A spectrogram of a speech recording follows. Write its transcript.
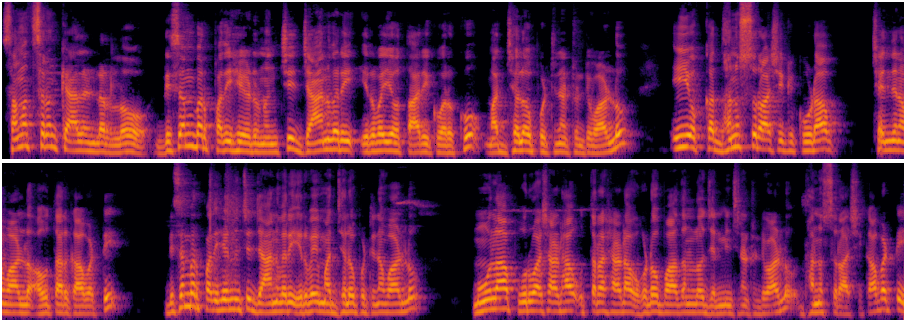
సంవత్సరం క్యాలెండర్లో డిసెంబర్ పదిహేడు నుంచి జనవరి ఇరవయో తారీఖు వరకు మధ్యలో పుట్టినటువంటి వాళ్ళు ఈ యొక్క ధనుస్సు రాశికి కూడా చెందిన వాళ్ళు అవుతారు కాబట్టి డిసెంబర్ పదిహేను నుంచి జనవరి ఇరవై మధ్యలో పుట్టిన వాళ్ళు మూల పూర్వాషాఢ ఉత్తరాషాఢ ఒకటో పాదంలో జన్మించినటువంటి వాళ్ళు ధనుస్సు రాశి. కాబట్టి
